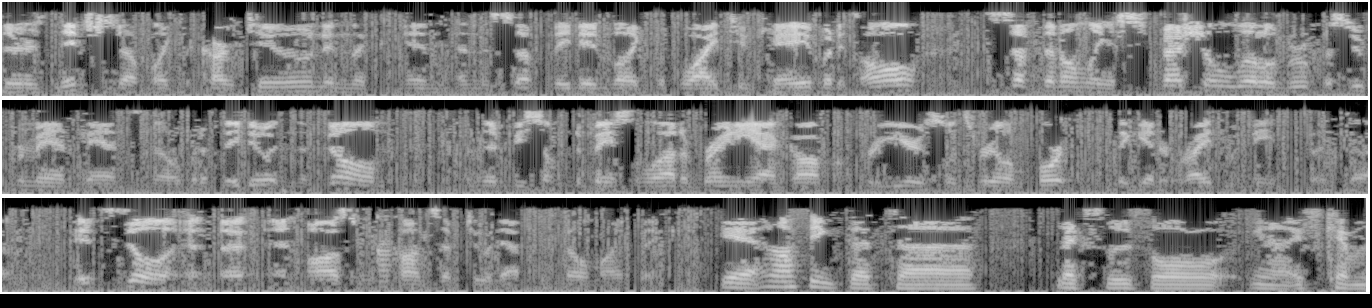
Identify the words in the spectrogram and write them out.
there's niche stuff like the cartoon and the and, and the stuff they did like with Y2K, but it's all stuff that only a special little group of Superman fans know. But if they do it in the film, then there'd be something to base a lot of Brainiac off of for years. So it's real important they get it right to me. But uh, it's still a, a, an awesome concept to adapt to film, I think. Yeah, and I think that uh, Lex Luthor, you know, if Kevin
